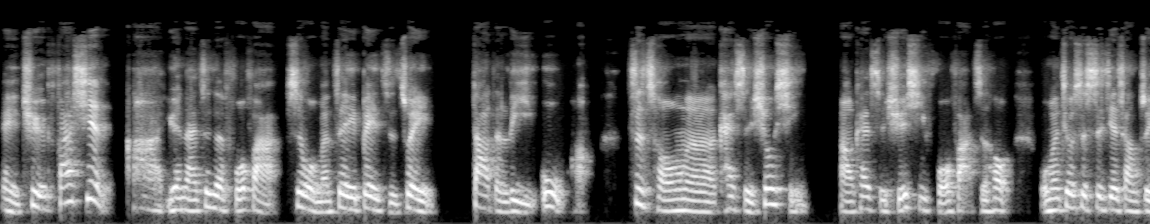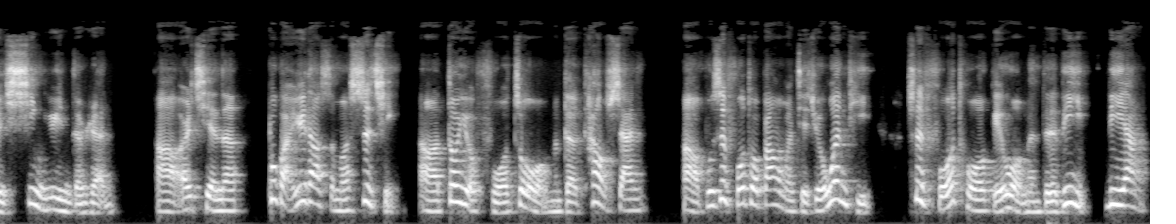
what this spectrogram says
诶，去发现啊，原来这个佛法是我们这一辈子最大的礼物哈。自从呢开始修行啊，开始学习佛法之后，我们就是世界上最幸运的人啊，而且呢，不管遇到什么事情啊，都有佛做我们的靠山啊，不是佛陀帮我们解决问题。是佛陀给我们的力力量，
